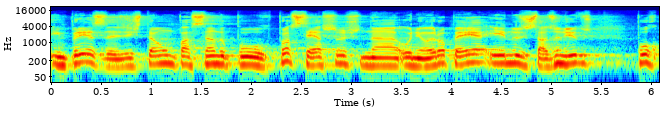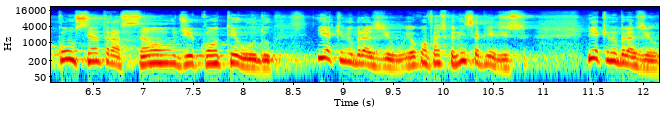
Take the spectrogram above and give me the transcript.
empresas estão passando por processos na União Europeia e nos Estados Unidos por concentração de conteúdo. E aqui no Brasil? Eu confesso que eu nem sabia disso. E aqui no Brasil?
